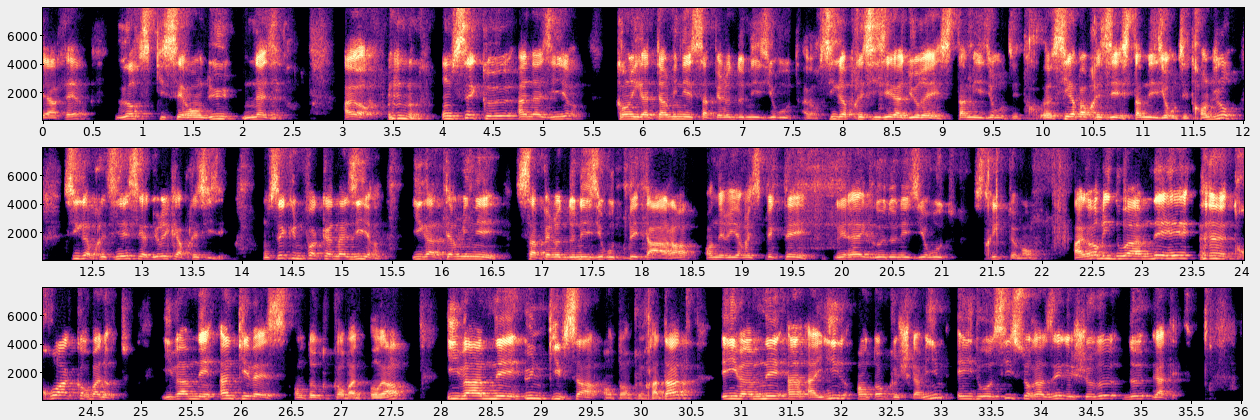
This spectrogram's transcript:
lorsqu'il s'est rendu nazir? Alors, on sait qu'un nazir, quand il a terminé sa période de Nézirut, alors s'il a précisé la durée, euh, s'il n'a pas précisé Stam c'est 30 jours. S'il a précisé, c'est la durée qu'il a précisé. On sait qu'une fois qu'un nazir, il a terminé sa période de Nézirut Betahara, en ayant respecté les règles de Nézirut strictement, alors il doit amener trois corbanotes. Il va amener un keves en tant que korban il va amener une kivsa en tant que khatat et il va amener un haïr en tant que shkamim et il doit aussi se raser les cheveux de la tête.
